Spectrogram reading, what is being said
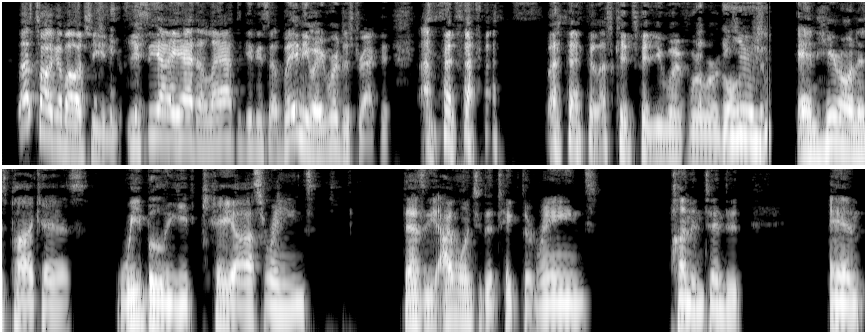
Let's talk about cheating. You see how you had to laugh to give yourself. But anyway, we're distracted. Let's continue with where we're going. And here on this podcast, we believe chaos reigns. Desi, I want you to take the reins, pun intended, and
